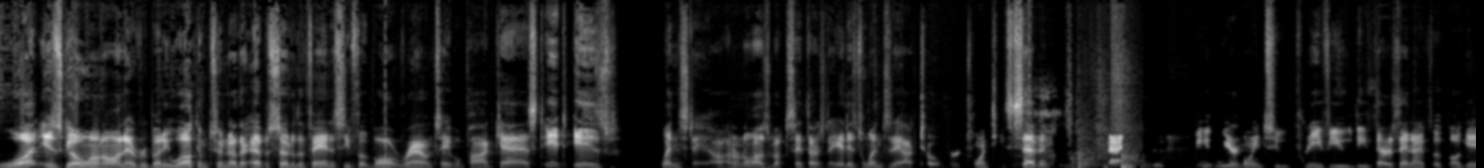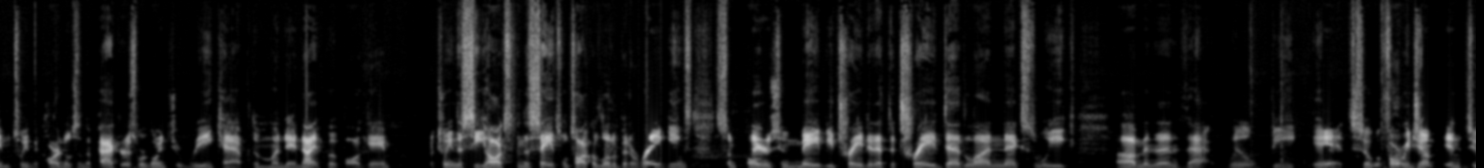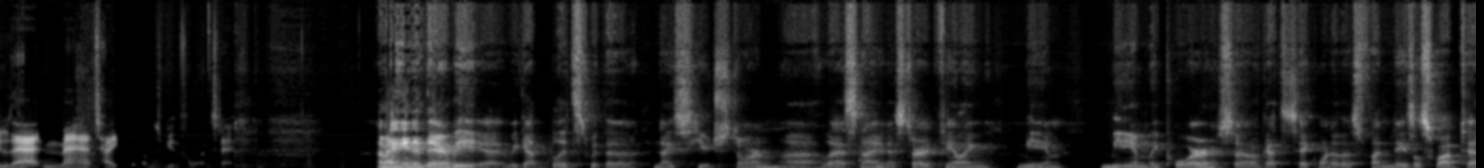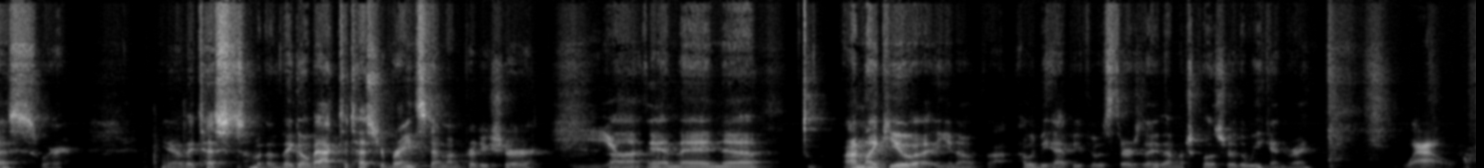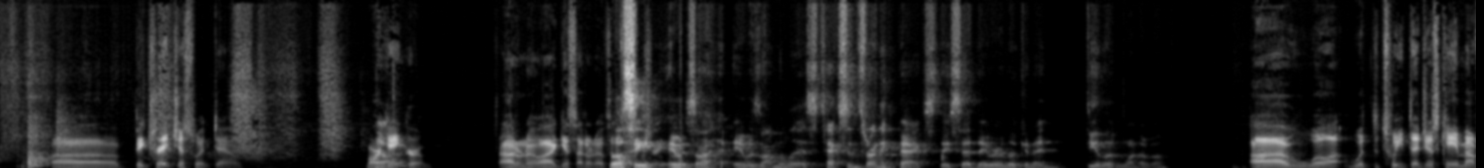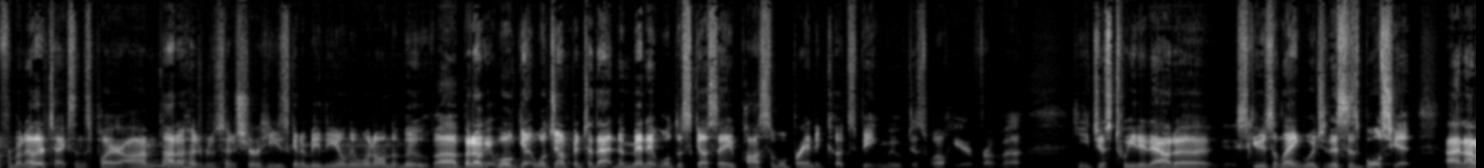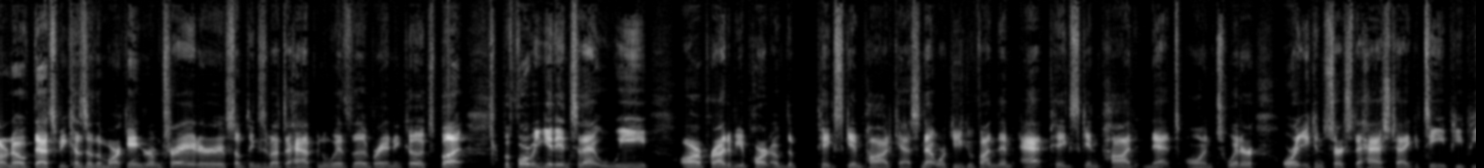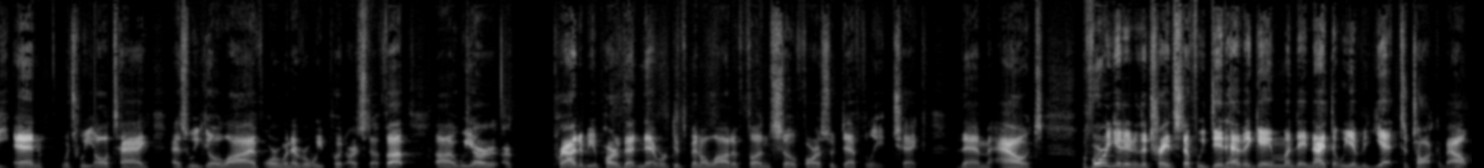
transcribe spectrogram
What is going on, everybody? Welcome to another episode of the Fantasy Football Roundtable Podcast. It is Wednesday. I don't know why I was about to say Thursday. It is Wednesday, October 27th. Matt, we are going to preview the Thursday night football game between the Cardinals and the Packers. We're going to recap the Monday night football game between the Seahawks and the Saints. We'll talk a little bit of rankings, some players who may be traded at the trade deadline next week. Um, and then that will be it. So before we jump into that, Matt, how you doing on this beautiful Wednesday? I'm hanging in there. We uh, we got blitzed with a nice huge storm uh, last night. I started feeling medium mediumly poor, so I got to take one of those fun nasal swab tests where you know they test they go back to test your brainstem. I'm pretty sure. Yeah. Uh, and then uh, I'm like you. Uh, you know, I would be happy if it was Thursday. That much closer to the weekend, right? Wow. Uh, big trade just went down. Mark No. Ingram. I don't know. I guess I don't know if Well, it's a big see, it was on it was on the list. Texans running backs. They said they were looking at dealing one of them. Uh, well, with the tweet that just came out from another Texans player, I'm not 100 percent sure he's going to be the only one on the move. Uh, but okay, we'll get we'll jump into that in a minute. We'll discuss a possible Brandin Cooks being moved as well here. From uh, he just tweeted out, uh, excuse the language, this is bullshit, and I don't know if that's because of the Mark Ingram trade or if something's about to happen with uh, Brandin Cooks. But before we get into that, we are proud to be a part of the Pigskin Podcast Network. You can find them at Pigskin Pod Net on Twitter, or you can search the hashtag TPPN, which we all tag as we go live or whenever we put our stuff up. Uh, we are, are proud to be a part of that network. It's been a lot of fun so far, so definitely check them out. Before we get into the trade stuff, we did have a game Monday night that we have yet to talk about.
